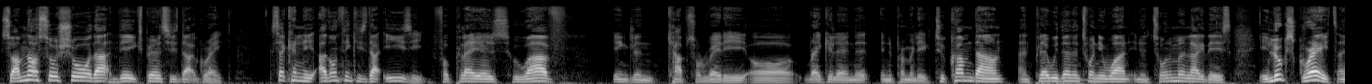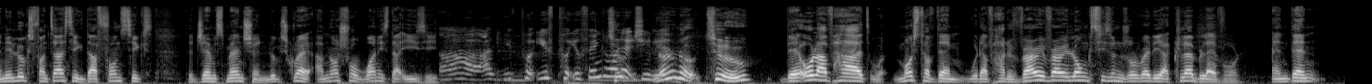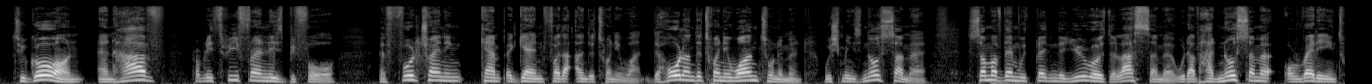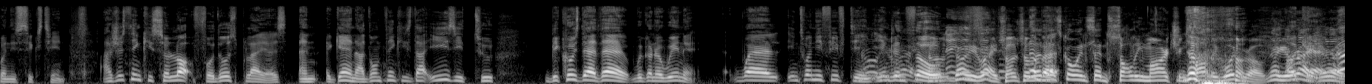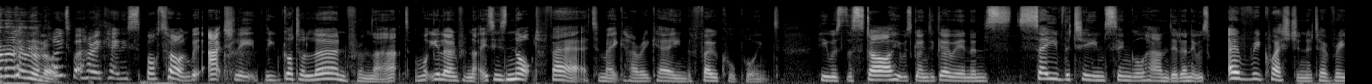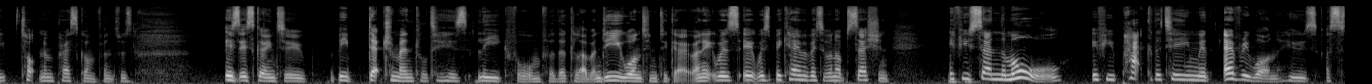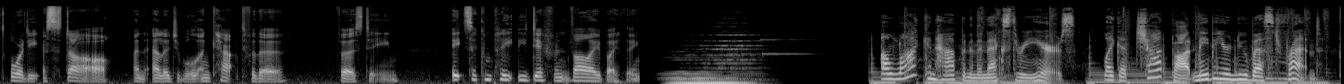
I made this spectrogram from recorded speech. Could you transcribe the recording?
So I'm not so sure that the experience is that great. Secondly, I don't think it's that easy for players who have England caps already or regular in the in the Premier League to come down and play with under 21 in a tournament like this. It looks great and it looks fantastic. That front six that James mentioned looks great. I'm not sure one is that easy. Ah, you've put you've put your finger Two, on it, Julien. No, no, no. Two, they all have had. Most of them would have had a very very long seasons already at club level, and then to go on and have probably three friendlies before a full training camp again for that under 21. The whole under 21 tournament, which means no summer. Some of them who played in the Euros the last summer would have had no summer already in 2016. I just think it's a lot for those players. And again, I don't think it's that easy to, because they're there, we're going to win it well, in 2015, no, England right. thought. So, no, you're right. So, so no, let's go and send Solly March and no. Cauley Woodrow. No, you're okay. right. You're right. No, no, no, no, no. The point about Harry Kane is spot on, but actually, you've got to learn from that. And what you learn from that is it's not fair to make Harry Kane the focal point. He was the star He was going to go in and save the team single handed. And it was every question at every Tottenham press conference was is this going to be detrimental to his league form for the club and do you want him to go and it was it was became a bit of an obsession if you send them all if you pack the team with everyone who's already a star and eligible and capped for the first team it's a completely different vibe i think. A lot can happen in the next 3 years. Like a chatbot may be your new best friend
